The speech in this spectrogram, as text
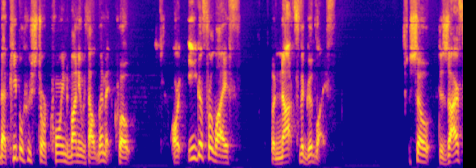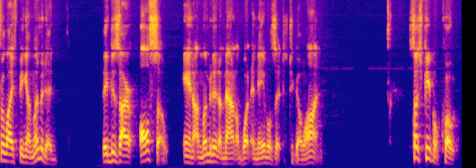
that people who store coined money without limit, quote, are eager for life, but not for the good life. So, desire for life being unlimited, they desire also an unlimited amount of what enables it to go on. Such people, quote,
